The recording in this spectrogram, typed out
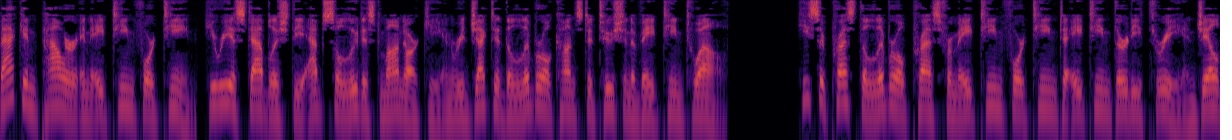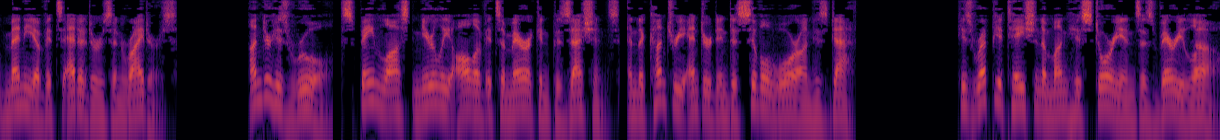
Back in power in 1814, he re-established the absolutist monarchy and rejected the liberal constitution of 1812. He suppressed the liberal press from 1814 to 1833 and jailed many of its editors and writers. Under his rule, Spain lost nearly all of its American possessions, and the country entered into civil war on his death. His reputation among historians is very low.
